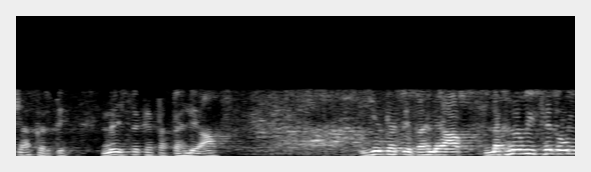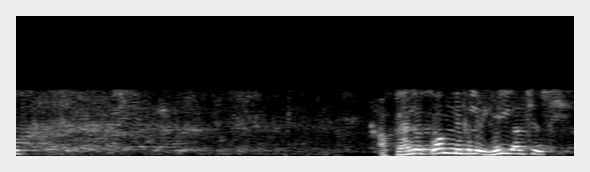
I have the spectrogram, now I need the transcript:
क्या करते? मैं इससे कहता, पहले आप। ये कहते, पहले आप लखनऊ भी थे तो अब पहले कौन निकले? यही अड़चन थी।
